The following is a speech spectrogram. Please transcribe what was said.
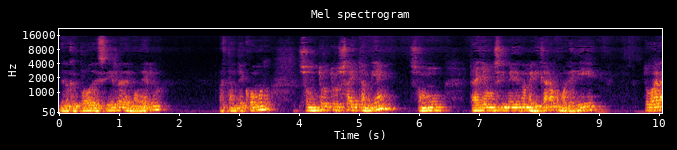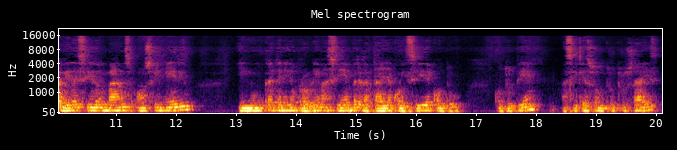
de lo que puedo decirle del modelo, bastante cómodo. Son true también, son talla 11 y medio americano, como les dije. Toda la vida he sido en Vans 11 y medio y nunca he tenido problemas. Siempre la talla coincide con tu, con tu pie. Así que son true, true size.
